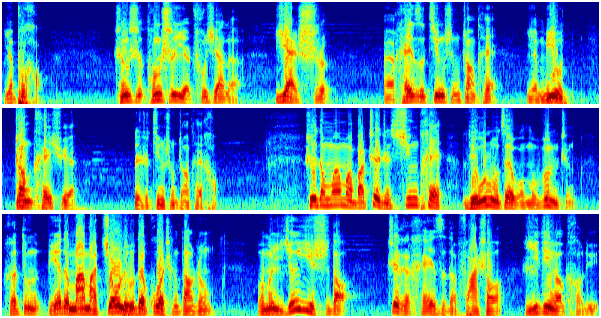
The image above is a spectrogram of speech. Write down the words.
也不好，同时同时也出现了厌食。呃，孩子精神状态也没有刚开学那种精神状态好，所以当妈妈把这种心态流露在我们问诊和跟别的妈妈交流的过程当中，我们已经意识到这个孩子的发烧一定要考虑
